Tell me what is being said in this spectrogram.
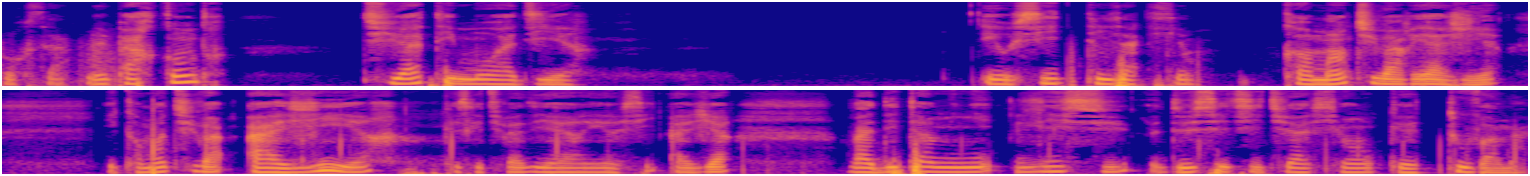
pour ça. Mais par contre, tu as tes mots à dire. Et aussi tes actions. Comment tu vas réagir et comment tu vas agir. Qu'est-ce que tu vas dire et aussi agir va déterminer l'issue de cette situation que tout va mal.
